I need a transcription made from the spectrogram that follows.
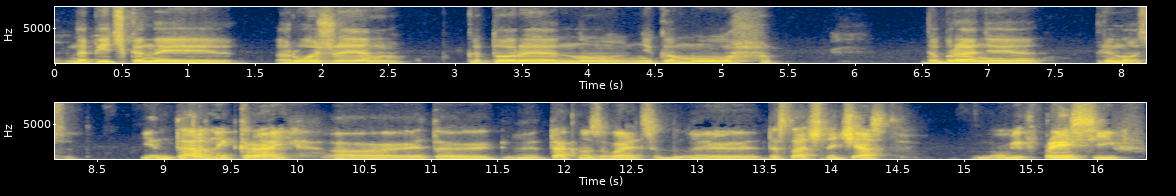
напичканный оружием, которое ну, никому добра не приносит. Янтарный край, а, это так называется э, достаточно часто, ну и в прессе, и в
